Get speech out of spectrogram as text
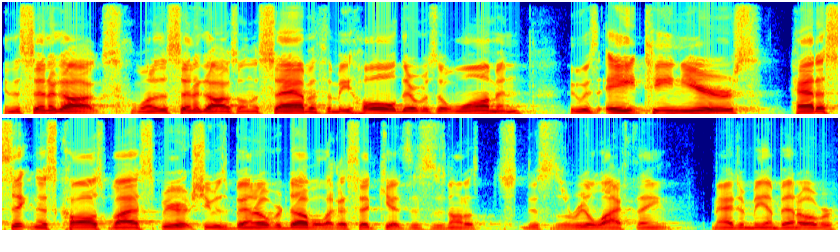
in the synagogues, one of the synagogues on the Sabbath. And behold, there was a woman who was 18 years, had a sickness caused by a spirit. She was bent over double. Like I said, kids, this is not a, this is a real life thing. Imagine being bent over.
